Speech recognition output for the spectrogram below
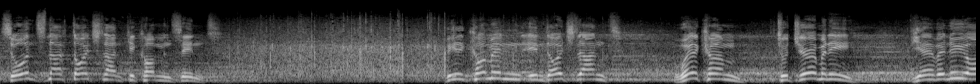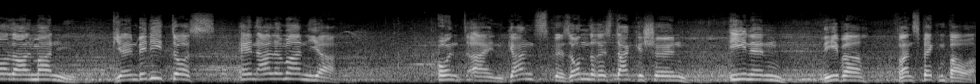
zu uns nach Deutschland gekommen sind. Willkommen in Deutschland. Welcome to Germany. Bienvenue en Allemagne. Bienvenidos en Alemania. Und ein ganz besonderes Dankeschön Ihnen, lieber Franz Beckenbauer.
